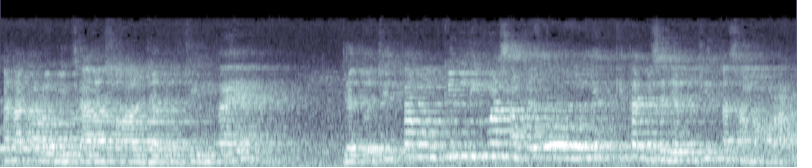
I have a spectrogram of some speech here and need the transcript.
Karena kalau bicara soal jatuh cinta ya jatuh cinta mungkin 5 sampai 10 menit kita bisa jatuh cinta sama orang.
